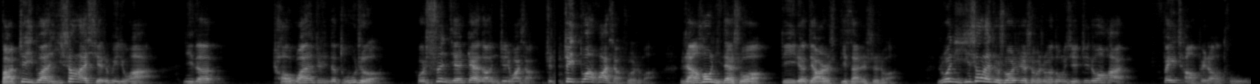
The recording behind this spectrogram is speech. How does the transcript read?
把这一段一上来写这么一句话，你的考官就是你的读者会瞬间 get 到你这句话想这这段话想说什么，然后你再说第一个、第二个、第三个是什么。如果你一上来就说这什么什么东西，这段话非常非常的突兀，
